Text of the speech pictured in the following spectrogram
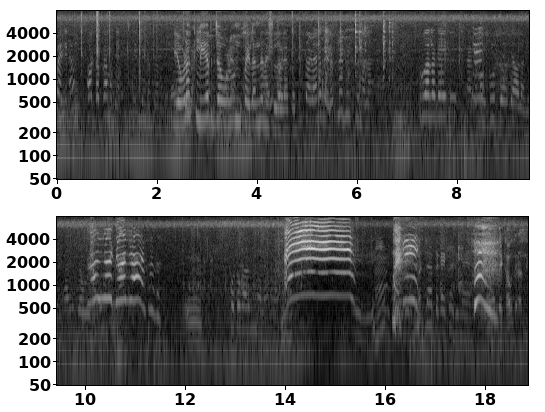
पाहिजे का हो डब्यामध्ये. आहे. स्टीलच्या डब्यामध्ये. एवढा क्लिअर जवळून पहिल्यांदा दिसलं. कधी तळायला वेळच नाही भेटते मला. पूर्वाला द्यायचं नाही तर मग दूध द्यावं लागेल. जवळ फोटो काढून बसला तर काय नाही. ते खाऊ दे आधी.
